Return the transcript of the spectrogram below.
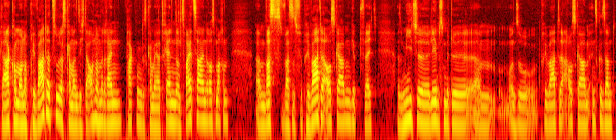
Klar kommen auch noch privat dazu, das kann man sich da auch noch mit reinpacken, das kann man ja trennen und zwei Zahlen daraus machen. Ähm, was, was es für private Ausgaben gibt, vielleicht, also Miete, Lebensmittel ähm, und so private Ausgaben insgesamt.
